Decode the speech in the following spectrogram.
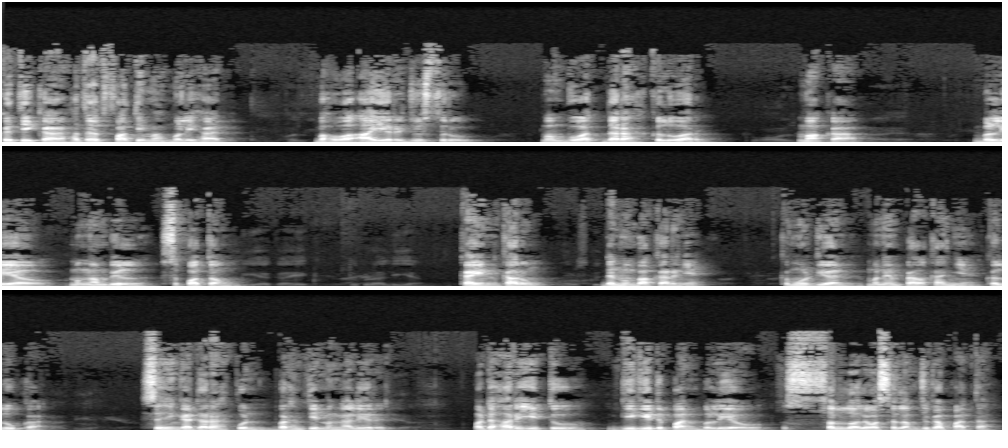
Ketika Hadrat Fatimah melihat bahwa air justru membuat darah keluar, maka beliau mengambil sepotong kain karung dan membakarnya, kemudian menempelkannya ke luka, sehingga darah pun berhenti mengalir pada hari itu, gigi depan beliau Sallallahu Alaihi Wasallam juga patah.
